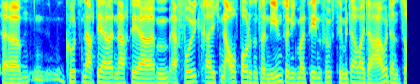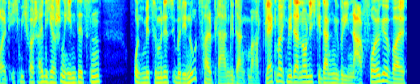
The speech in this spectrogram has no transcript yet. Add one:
ähm, kurz nach der, nach der ähm, erfolgreichen Aufbau des Unternehmens, wenn ich mal 10, 15 Mitarbeiter habe, dann sollte ich mich wahrscheinlich ja schon hinsetzen und mir zumindest über den Notfallplan Gedanken machen. Vielleicht mache ich mir dann noch nicht Gedanken über die Nachfolge, weil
